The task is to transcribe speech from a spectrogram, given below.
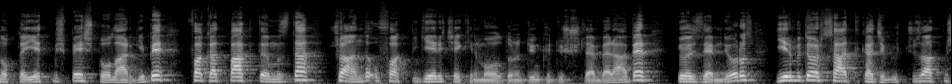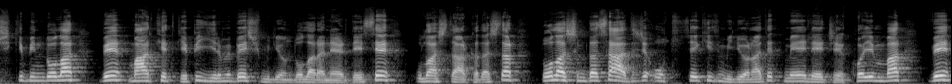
0.75 dolar gibi. Fakat baktığımızda şu anda ufak bir geri çekilme olduğunu dünkü düşüşle beraber gözlemliyoruz. 24 saatlik hacim 362 bin dolar ve market cap'i 25 milyon dolara neredeyse ulaştı arkadaşlar. Dolaşımda sadece 38 milyon adet MLC coin var ve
